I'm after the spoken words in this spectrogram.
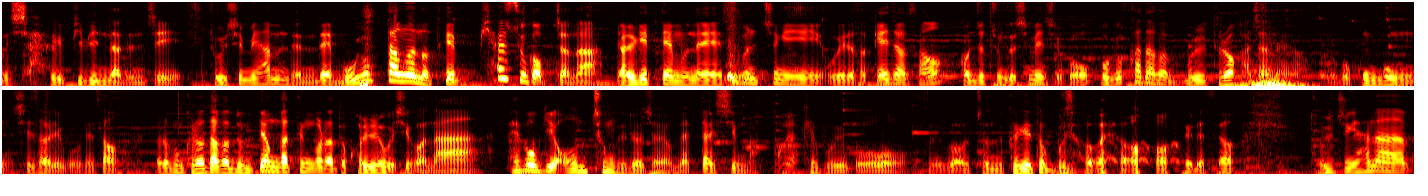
으쌰 이렇게 비빈다든지 조심히 하면 되는데 목욕탕은 어떻게 피할 수가 없잖아. 열기 때문에 수분층이 오히려 더 깨져서 건조증도 심해지고 목욕하다가 물 들어가잖아요. 그리고 공공 시설이고 그래서 여러분 그러다가 눈병 같은 거라도 걸려오시거나 회복이 엄청 느려져요. 몇 달씩 막 뽀얗게 보이고 그리고 저는 그게 더 무서워요. 그래서 둘 중에 하나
